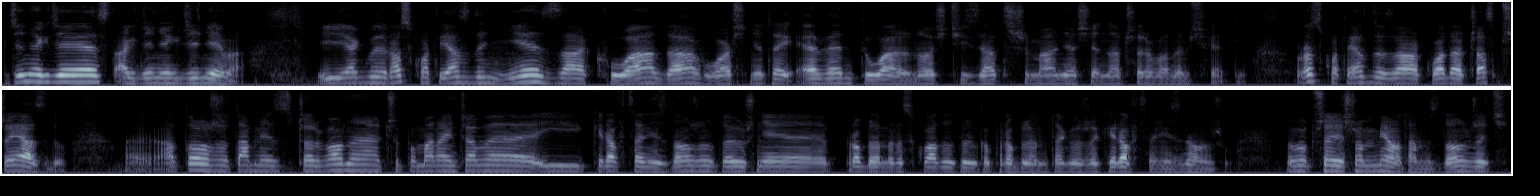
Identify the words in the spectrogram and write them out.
gdzie niegdzie jest, a gdzie niegdzie nie ma i jakby rozkład jazdy nie zakłada właśnie tej ewentualności zatrzymania się na czerwonym świetle. Rozkład jazdy zakłada czas przejazdu, e, a to, że tam jest czerwone czy pomarańczowe i kierowca nie zdążył, to już nie problem rozkładu, tylko problem tego, że kierowca nie zdążył. No bo przecież on miał tam zdążyć,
